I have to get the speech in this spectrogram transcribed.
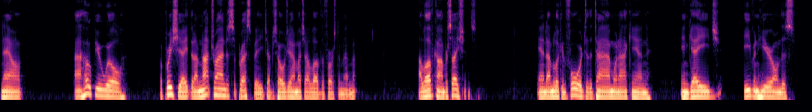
Now, I hope you will appreciate that I'm not trying to suppress speech. I've told you how much I love the First Amendment. I love conversations. And I'm looking forward to the time when I can engage, even here on this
